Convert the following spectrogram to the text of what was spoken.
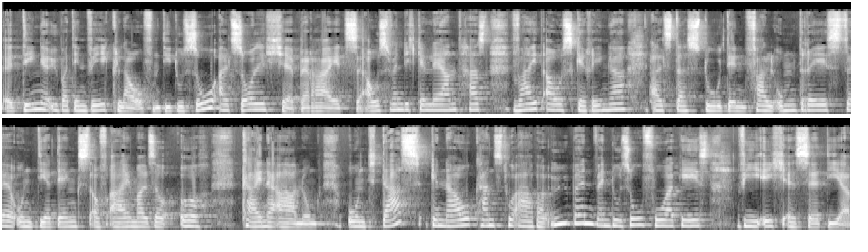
äh, Dinge über den Weg laufen, die du so als solche bereits auswendig gelernt hast, weitaus geringer, als dass du den Fall umdrehst und dir denkst auf einmal, also, oh, keine Ahnung. Und das genau kannst du aber üben, wenn du so vorgehst, wie ich es äh, dir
